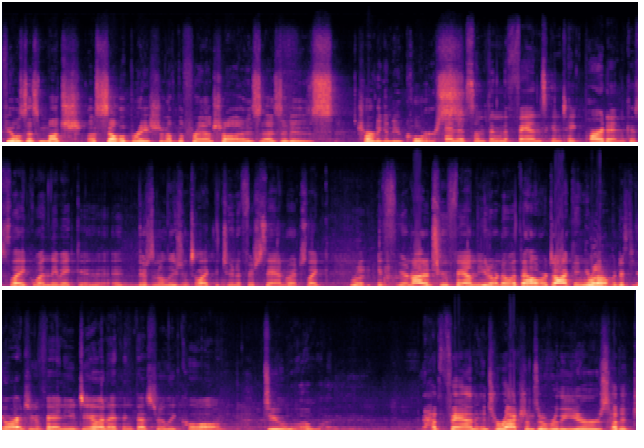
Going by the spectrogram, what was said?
feels as much a celebration of the franchise as it is charting a new course. And it's something the fans can take part in because, like, when they make, there's an allusion to like the tuna fish sandwich. Like, Right. if you're not a true fan, you don't know what the hell we're talking Right. about. But if you are a true fan, you do, and I think that's really cool. Do uh, have fan interactions over the years? Have it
